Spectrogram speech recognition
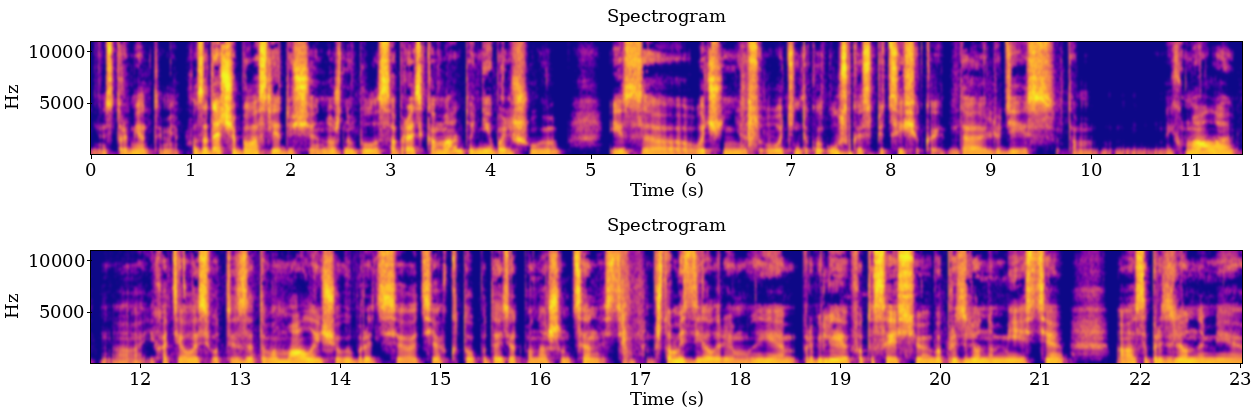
инструментами. Задача была следующая. Нужно было собрать команду небольшую, из э, очень, очень такой узкой спецификой, да, людей с, там, их мало, а, и хотелось вот из этого мало еще выбрать э, тех, кто подойдет по нашим ценностям. Что мы сделали? Мы провели фотосессию в определенном месте а, с определенными,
